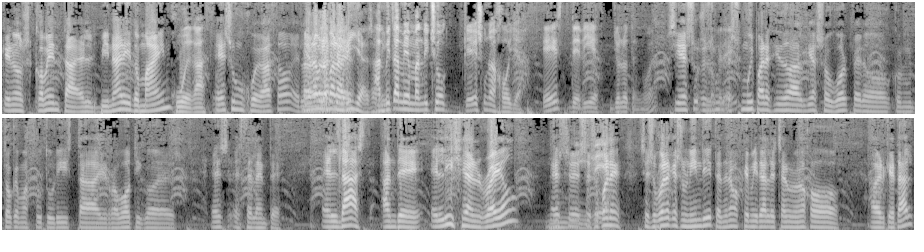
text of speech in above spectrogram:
que nos comenta el Binary Domain. Juegazo. Es un juegazo. La Me han hablado maravillas. A mí también me han dicho que es una joya. Es de 10, yo lo tengo, ¿eh? Sí, es, ¿Os es, muy parecido al Gears of War, pero con un toque más futurista y robótico. Es, es excelente. El Dust and the Elysian Rail. es- se, supone, se supone que es un indie. Tendremos que mirarle, echar un ojo a ver qué tal.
